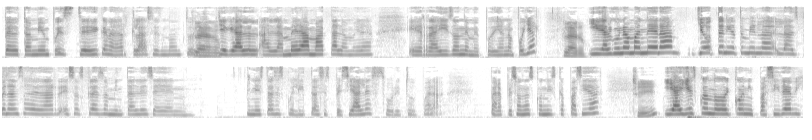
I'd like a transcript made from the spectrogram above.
pero también pues se dedican a dar clases, ¿no? Entonces Claro. llegué a la, a la mera mata, a la mera eh, raíz donde me podían apoyar. Claro. Y de alguna manera yo tenía también la, la esperanza de dar esas clases ambientales en, en estas escuelitas especiales, sobre todo para, para personas con discapacidad. Sí. Y ahí es cuando doy con Ipasi Devi,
